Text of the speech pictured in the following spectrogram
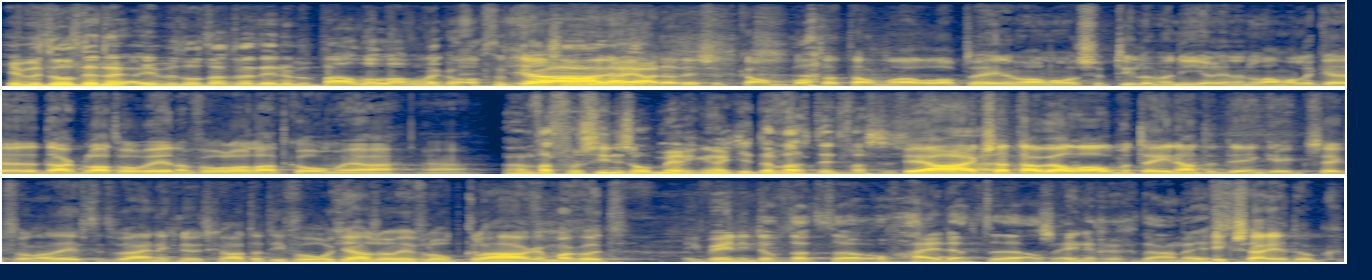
je, bedoelt in een- je bedoelt dat we het in een bepaalde landelijke ochtendkrant Ja, nou ja, dat is het kamp. Wat dat dan wel op de een of andere subtiele manier in een landelijke dagblad wel weer naar voren laat komen. Ja, ja. En Wat voor cynische opmerking had je? Dat was, dit was dus... ja eh, ik zat daar wel al meteen aan te denken. Ik zeg van, dat heeft het weinig nut gehad dat hij vorig jaar zo heeft lopen klagen. Maar goed, Ik weet niet of, dat, eh, of hij dat eh, als enige gedaan heeft. ik zei het ook.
